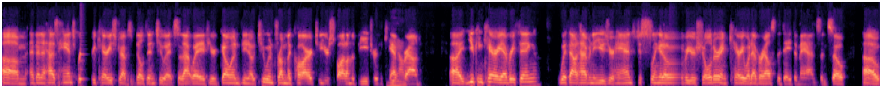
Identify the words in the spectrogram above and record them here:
um, and then it has hands-free carry straps built into it. So that way, if you're going, you know, to and from the car to your spot on the beach or the campground, yeah. uh, you can carry everything without having to use your hands. Just sling it over your shoulder and carry whatever else the day demands. And so, uh,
